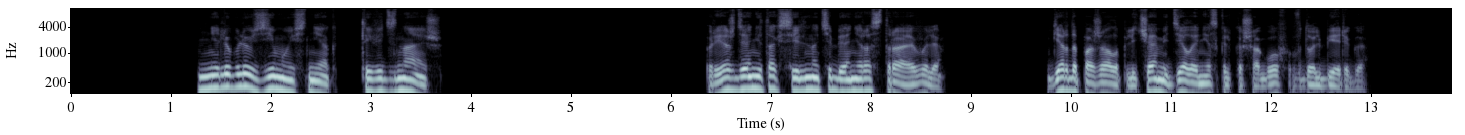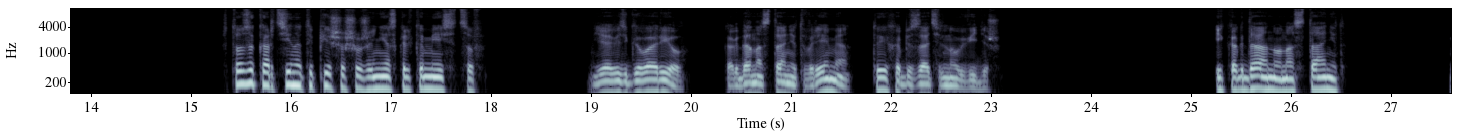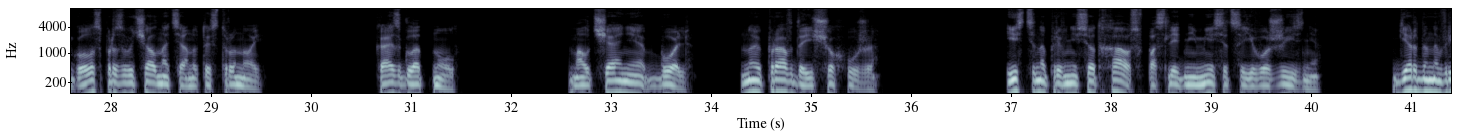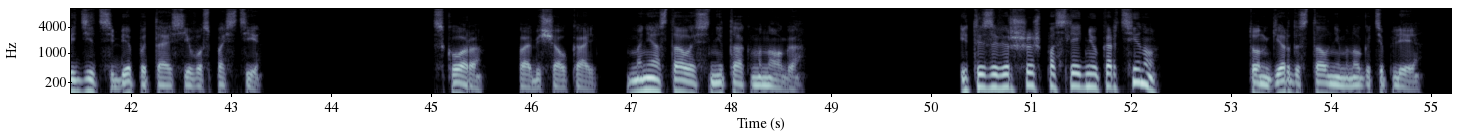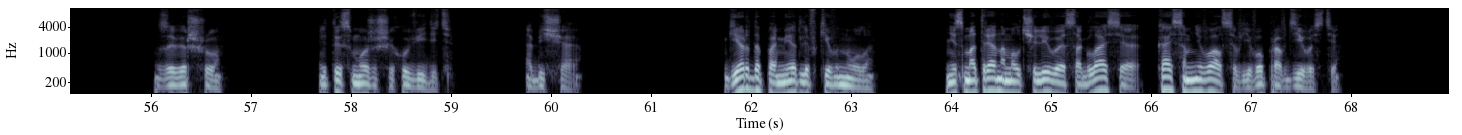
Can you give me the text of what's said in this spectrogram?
«Не люблю зиму и снег, ты ведь знаешь». «Прежде они так сильно тебя не расстраивали». Герда пожала плечами, делая несколько шагов вдоль берега. «Что за картины ты пишешь уже несколько месяцев?» «Я ведь говорил, когда настанет время, ты их обязательно увидишь». «И когда оно настанет?» Голос прозвучал натянутой струной. Кай сглотнул. Молчание — боль, но и правда еще хуже. Истина привнесет хаос в последние месяцы его жизни. Герда навредит себе, пытаясь его спасти. «Скоро», — пообещал Кай. «Мне осталось не так много». «И ты завершишь последнюю картину?» Тон Герды стал немного теплее. «Завершу», и ты сможешь их увидеть. Обещаю». Герда, помедлив, кивнула. Несмотря на молчаливое согласие, Кай сомневался в его правдивости.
